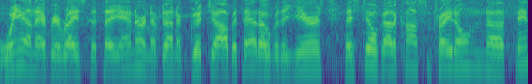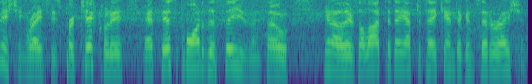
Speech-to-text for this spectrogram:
win every race that they enter and have done a good job at that over the years, they still got to concentrate on uh, finishing races, particularly at this point of the season. So, you know, there's a lot that they have to take into consideration.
